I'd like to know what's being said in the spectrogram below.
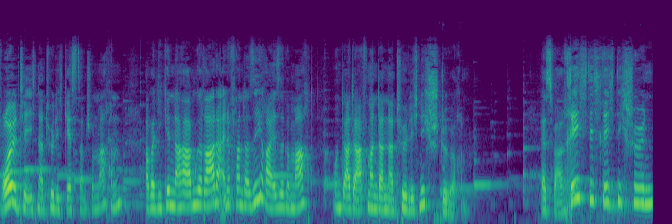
wollte ich natürlich gestern schon machen, aber die Kinder haben gerade eine Fantasiereise gemacht und da darf man dann natürlich nicht stören. Es war richtig, richtig schön,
